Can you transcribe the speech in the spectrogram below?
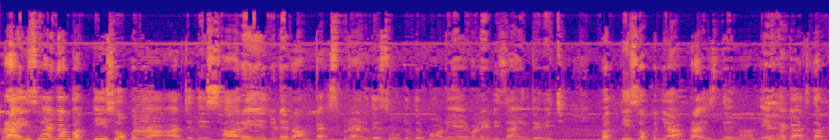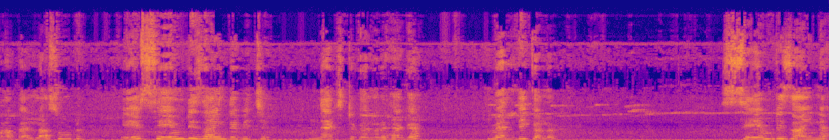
ਪ੍ਰਾਈਸ ਹੈਗਾ 3250 ਅੱਜ ਦੇ ਸਾਰੇ ਜਿਹੜੇ ਰਾਮਟੈਕਸ ਬ੍ਰਾਂਡ ਦੇ ਸੂਟ ਦਿਖਾਉਣੇ ਆ, ਇਹ ਵਾਲੇ ਡਿਜ਼ਾਈਨ ਦੇ ਵਿੱਚ 3250 ਪ੍ਰਾਈਸ ਦੇ ਨਾਲ। ਇਹ ਹੈਗਾ ਅੱਜ ਦਾ ਆਪਣਾ ਪਹਿਲਾ ਸੂਟ ਇਹ ਸੇਮ ਡਿਜ਼ਾਈਨ ਦੇ ਵਿੱਚ ਨੈਕਸਟ ਕਲਰ ਹੈਗਾ, ਮਹਿੰਦੀ ਕਲਰ ਸੇਮ ਡਿਜ਼ਾਈਨ ਹੈ।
